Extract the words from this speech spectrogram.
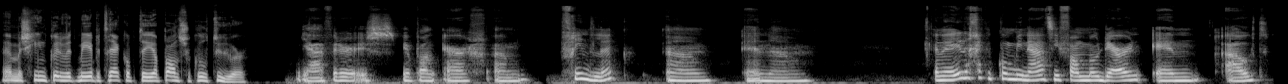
Misschien kunnen we het meer betrekken op de Japanse cultuur. Ja, verder is Japan erg um, vriendelijk. Um, en um, een hele gekke combinatie van modern en oud.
